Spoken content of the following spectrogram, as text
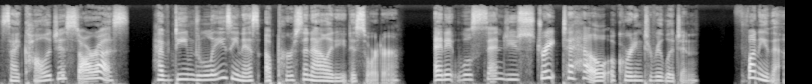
Psychologists Are Us have deemed laziness a personality disorder, and it will send you straight to hell according to religion. Funny them.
